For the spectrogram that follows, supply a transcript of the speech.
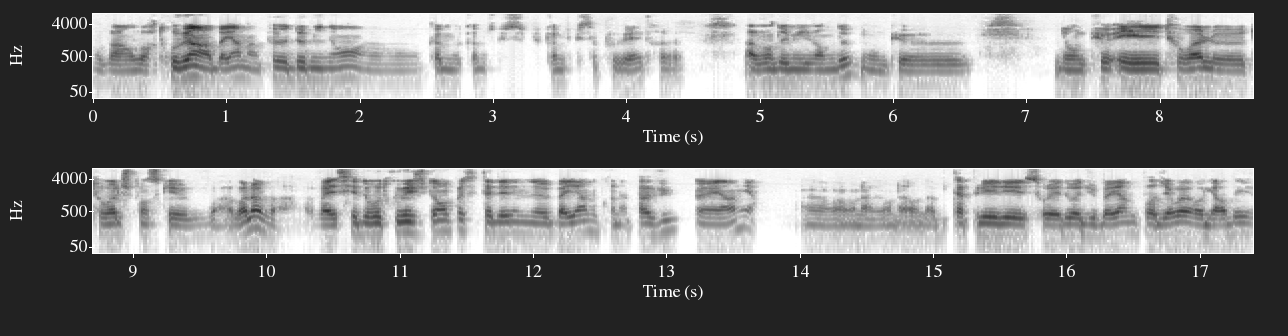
on va on va retrouver un Bayern un peu dominant, comme comme ce que, comme ce que ça pouvait être avant 2022. Donc donc, euh, et Tourelle, euh, Tourelle, je pense que voilà, va, va essayer de retrouver justement un peu cette ADN Bayern qu'on n'a pas vu l'année dernière. Euh, on, a, on, a, on a tapé les, sur les doigts du Bayern pour dire ouais, regardez,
